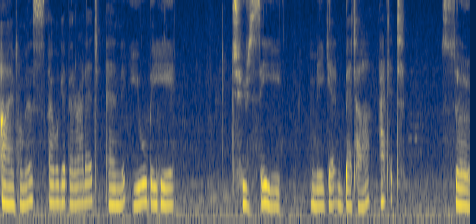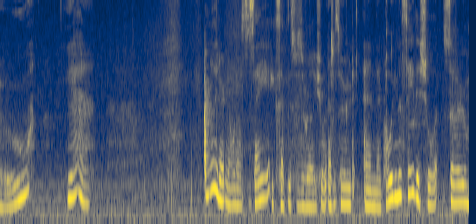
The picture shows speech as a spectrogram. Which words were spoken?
I promise I will get better at it and you will be here to see me get better at it. So, yeah. I really don't know what else to say except this was a really short episode and they're probably going to stay this short. So,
